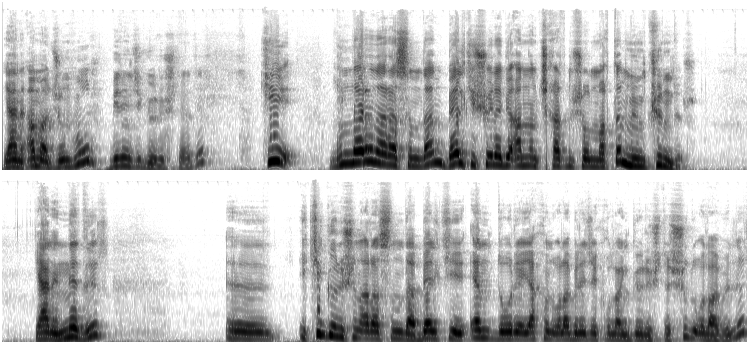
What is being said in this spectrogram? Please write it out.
Yani ama cumhur birinci görüştedir. Ki bunların arasından belki şöyle bir anlam çıkartmış olmak da mümkündür. Yani nedir? Ee, iki görüşün arasında belki en doğruya yakın olabilecek olan görüşte şu da olabilir.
